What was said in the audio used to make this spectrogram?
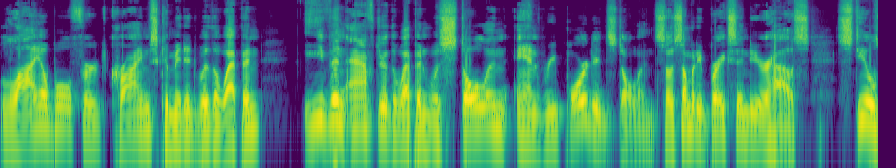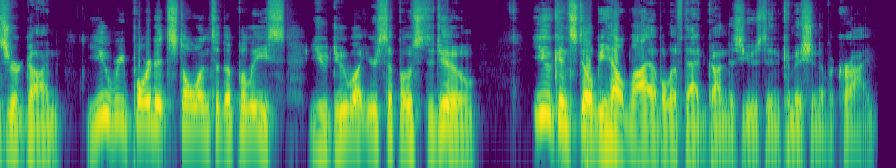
liable for crimes committed with a weapon even after the weapon was stolen and reported stolen. So somebody breaks into your house, steals your gun, you report it stolen to the police, you do what you're supposed to do, you can still be held liable if that gun is used in commission of a crime.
